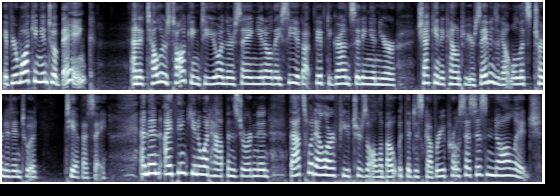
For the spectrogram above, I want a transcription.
if you're walking into a bank and a teller's talking to you and they're saying, you know, they see you got 50 grand sitting in your checking account or your savings account, well, let's turn it into a TFSA. And then I think you know what happens, Jordan, and that's what LR Future's all about with the discovery process is knowledge.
